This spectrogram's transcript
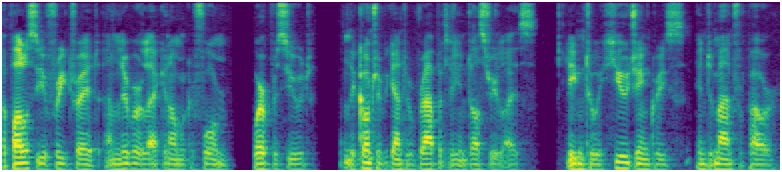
a policy of free trade and liberal economic reform were pursued, and the country began to rapidly industrialise, leading to a huge increase in demand for power.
